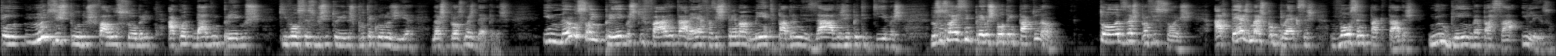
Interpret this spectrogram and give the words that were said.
tem muitos estudos falando sobre a quantidade de empregos que vão ser substituídos por tecnologia nas próximas décadas. E não são empregos que fazem tarefas extremamente padronizadas, repetitivas. Não são só esses empregos que vão ter impacto, não. Todas as profissões, até as mais complexas, vão ser impactadas. Ninguém vai passar ileso.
